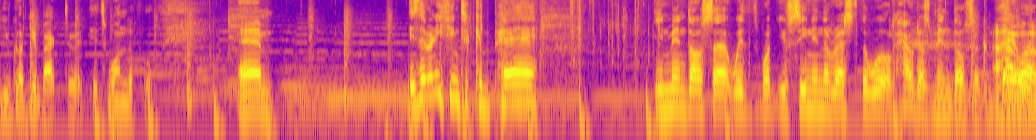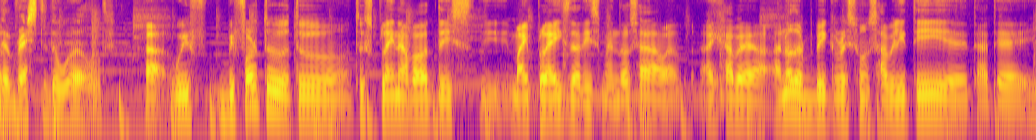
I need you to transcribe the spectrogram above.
You've got your back to it. It's wonderful. Um, is there anything to compare in Mendoza with what you've seen in the rest of the world? How does Mendoza compare well- with the rest of the world? Uh, before to, to, to explain about this the, my place that is Mendoza, well, I have a, another big responsibility uh, that uh,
